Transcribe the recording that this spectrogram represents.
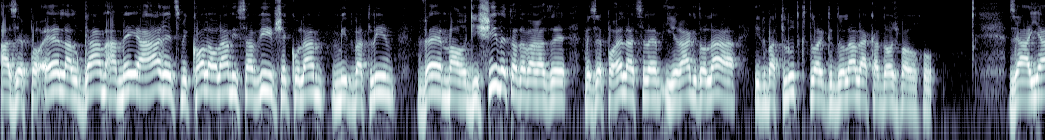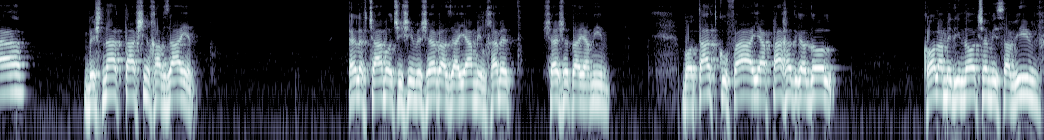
אז זה פועל על גם עמי הארץ מכל העולם מסביב, שכולם מתבטלים ומרגישים את הדבר הזה, וזה פועל אצלם יראה גדולה, התבטלות גדולה לקדוש ברוך הוא. זה היה בשנת תשכ"ז, 1967 זה היה מלחמת ששת הימים. באותה תקופה היה פחד גדול. כל המדינות שמסביב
